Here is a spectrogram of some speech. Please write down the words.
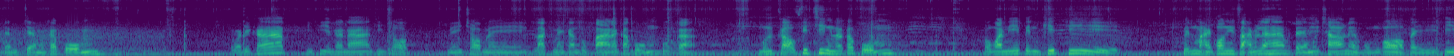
แจ่มๆครับผม สวัสดีครับ พี่พี่ๆนะนะที่ชอบ ในชอบในรักในการตกปลานะครับผมพบกับมือเก่าฟิชชิ่งแล้วครับผมวันนี้เป็นคลิปที่เป็นหมายคลองที่สามแล้วฮะแต่เมื่อเช้าเนี่ยผมก็ไปที่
